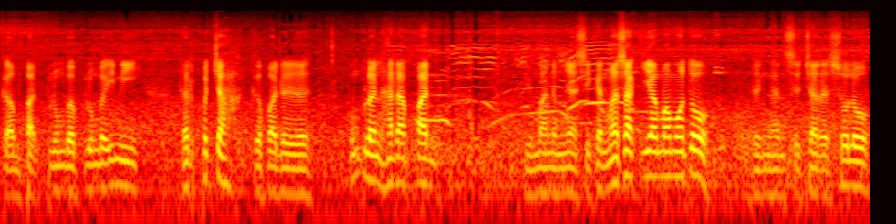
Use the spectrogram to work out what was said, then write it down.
keempat pelumba-pelumba ini terpecah kepada kumpulan hadapan di mana menyaksikan Masaki Yamamoto dengan secara solo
